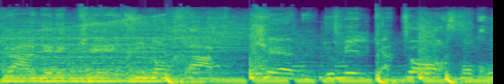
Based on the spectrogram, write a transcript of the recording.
planer les kids. Une rap, Keb 2014, mon crew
